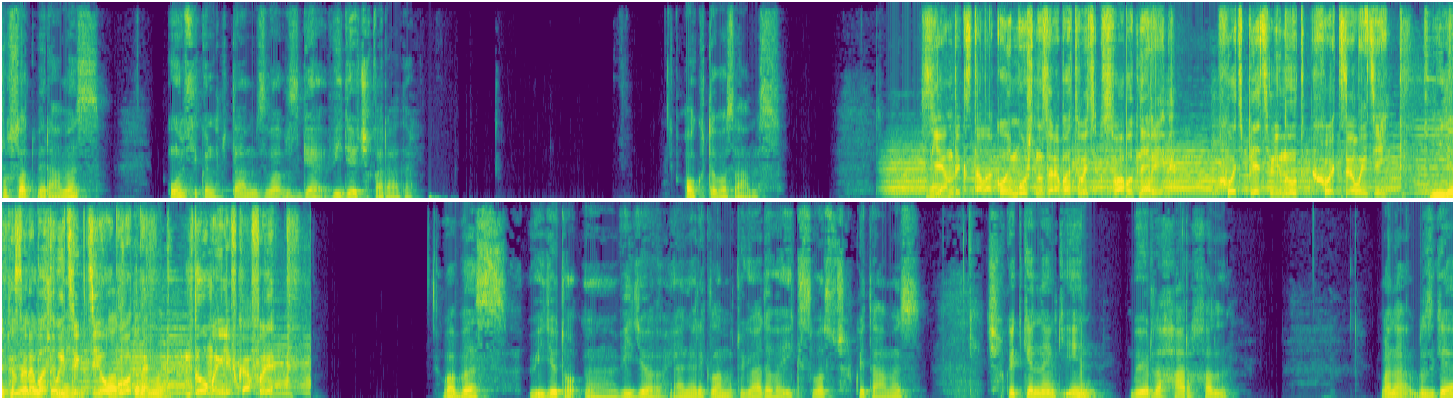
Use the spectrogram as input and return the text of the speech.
Ruxsat beramiz. o'n sekund kutamiz va bizga video chiqaradi. Okni bosamiz. С Яндекс Толокой можно зарабатывать в свободное время. Хоть пять минут, хоть целый день. Зарабатывайте где угодно. Дома или в кафе. va biz video video ya'ni reklama tugadi va x bosib chiqib ketamiz chiqib ketgandan keyin bu yerda har xil mana bizga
